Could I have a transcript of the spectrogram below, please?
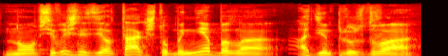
Но Всевышний сделал так, чтобы не было 1 плюс 2.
